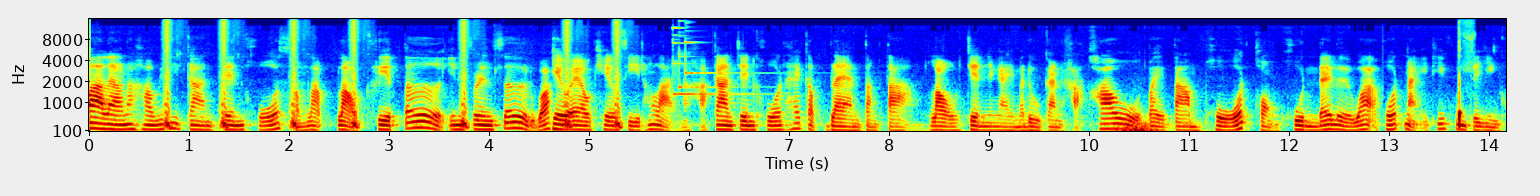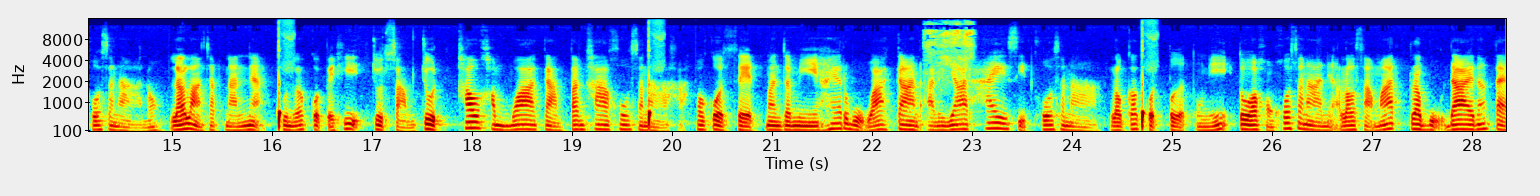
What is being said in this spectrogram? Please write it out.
มาแล้วนะคะ วิธีการเจนโค้ดสำหรับเหล่า Creator Influencer หรือว่า KOL KOC ทั้งหลายนะคะ การเจนโค้ดให้กับแบรนด์ต่างๆ เราเจนยังไงมาดูกันค่ะ เข้าไปตามโพสต์ของคุณได้เลยว่าโพสต์ไหนที่คุณจะยิงโฆษณาเนาะแล้วหลังจากนั้นเนี่ย คุณก็กดไปที่จุด 3 จุด เข้าคำว่าการตั้งค่าโฆษณาค่ะ พอกดเสร็จมันจะมีให้ระบุว่าการอนุญาตให้สิทธิ์โฆษณาเราก็กดเปิดตรงนี้ ตัวของโฆษณาเนี่ยเราสามารถระบุได้ตั้งแต่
